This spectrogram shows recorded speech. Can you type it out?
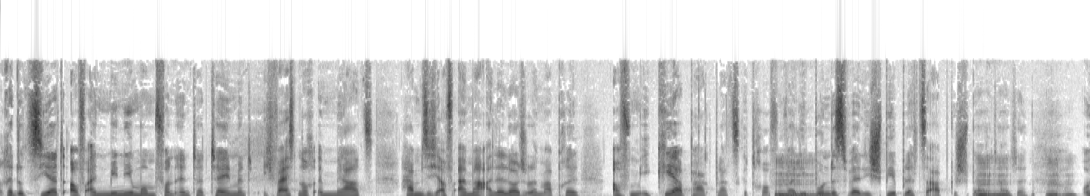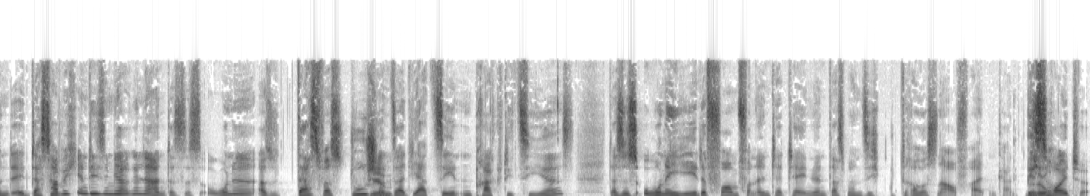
reduziert auf ein Minimum von Entertainment. Ich weiß noch, im März haben sich auf einmal alle Leute oder im April auf dem Ikea-Parkplatz getroffen, weil die Bundeswehr die Spielplätze abgesperrt hatte. Und äh, das habe ich in diesem Jahr gelernt. Das ist ohne, also das, was du schon Ja. seit Jahrzehnten praktizierst, das ist ohne jede Form von Entertainment, dass man sich gut draußen aufhalten kann. Bis So. heute.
